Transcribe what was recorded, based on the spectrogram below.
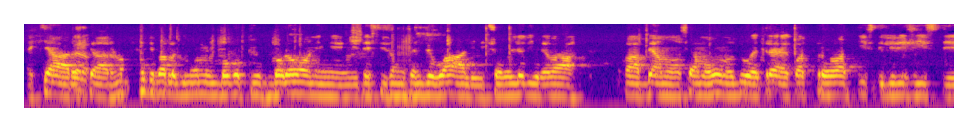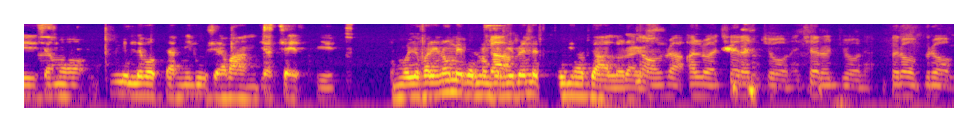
È chiaro, Però- è chiaro. No? Io ti parlo di nomi un poco più boroni, i testi sono sempre uguali, cioè voglio dire, va, qua abbiamo, siamo uno, due, tre, quattro artisti liricisti, siamo mille volte anni luce avanti, accerti. Non voglio fare i nomi per non farvi prendere il pochino giallo, ragazzi. No, bro, allora c'è ragione, c'è ragione. Però, bro,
